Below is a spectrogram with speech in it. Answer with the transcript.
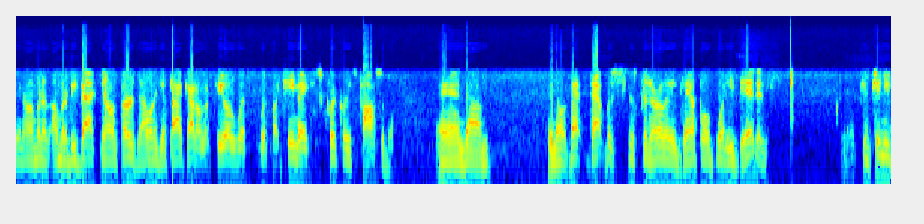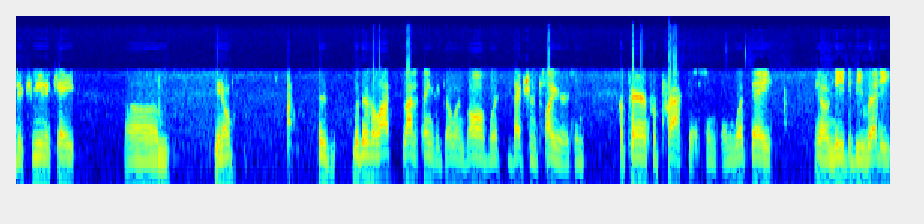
you know, I'm gonna I'm gonna be back there on Thursday. I want to get back out on the field with with my teammates as quickly as possible. and um, you know that that was just an early example of what he did, and you know, continue to communicate. Um, you know, there's, there's a lot lot of things that go involved with veteran players and preparing for practice and, and what they you know need to be ready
